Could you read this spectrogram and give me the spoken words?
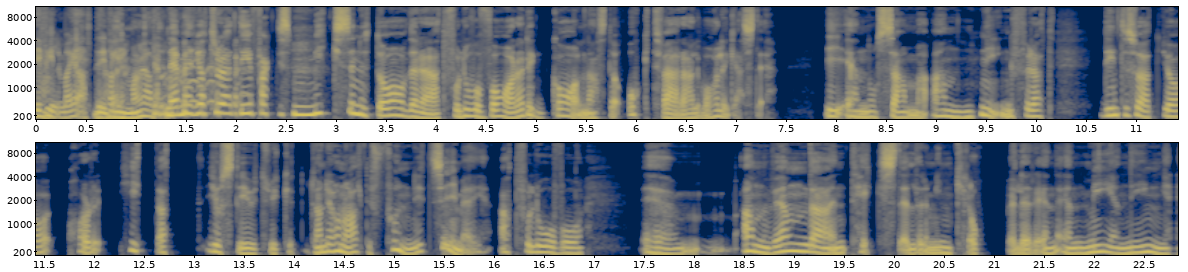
det vill man ju alltid Det höra. vill man ju alltid. Nej, men jag tror att det är faktiskt mixen utav det där att få lov att vara det galnaste och tvärallvarligaste i en och samma andning. För att det är inte så att jag har hittat just det uttrycket, utan det har nog alltid funnits i mig. Att få lov att eh, använda en text eller min kropp eller en, en mening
